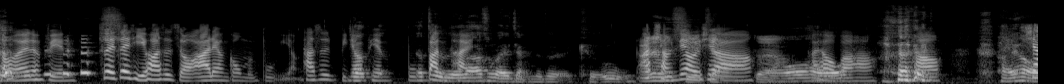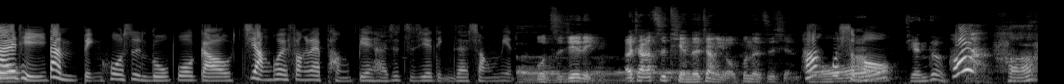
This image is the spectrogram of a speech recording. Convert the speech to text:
少在那边。所以这题的话是只有阿亮跟我们不一样，他是比较偏不要特别拌派的。拉出来讲，就对？可恶，他强调一下啊对啊，哦，还好？吧哈。好，还好。下一，题，蛋饼或是萝卜糕，酱会放在旁边还是直接淋在上面？呃我直接淋，而且要吃甜的酱油，不能吃咸的。啊？为什么？甜的哈，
